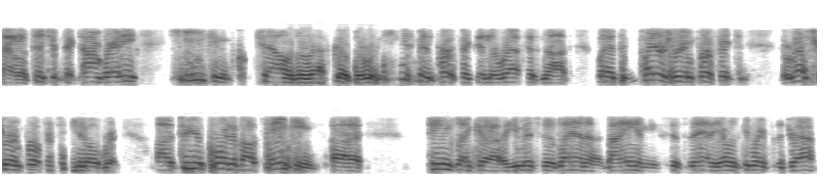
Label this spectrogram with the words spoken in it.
I don't know, take your pick, Tom Brady he can challenge the ref because he's been perfect and the ref is not. But the players are imperfect, the refs are imperfect. To get over it. Uh, to your point about tanking, uh, teams like uh, you mentioned Atlanta, Miami, Cincinnati, everyone's getting ready for the draft.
